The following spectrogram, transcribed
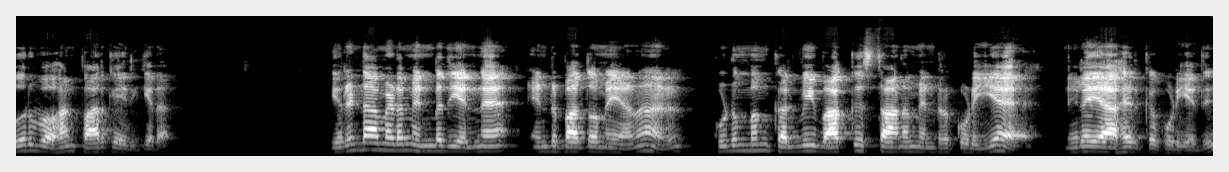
குரு பகவான் பார்க்க இருக்கிறார். இரண்டாம் இடம் என்பது என்ன என்று பார்த்தோமேயானால் குடும்பம் கல்வி வாக்குஸ்தானம் என்ற கூடிய நிலையாக இருக்கக்கூடியது.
